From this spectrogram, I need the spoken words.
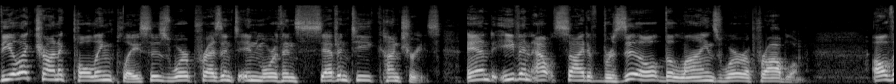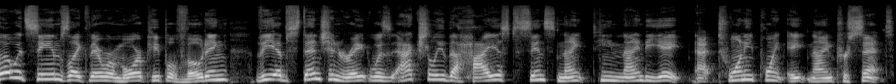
The electronic polling places were present in more than 70 countries, and even outside of Brazil, the lines were a problem. Although it seems like there were more people voting, the abstention rate was actually the highest since 1998 at 20.89%,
